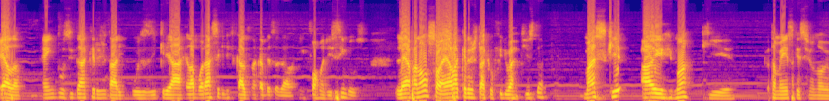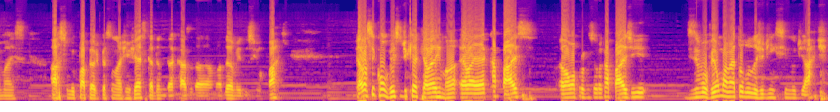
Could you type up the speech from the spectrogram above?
ela é induzida a acreditar em coisas e criar, elaborar significados na cabeça dela em forma de símbolos, leva não só ela a acreditar que o filho é artista, mas que a irmã, que eu também esqueci o nome, mas assume o papel de personagem Jéssica dentro da casa da Madame e do Sr. Park, ela se convence de que aquela irmã ela é capaz, ela é uma professora capaz de desenvolver uma metodologia de ensino de arte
